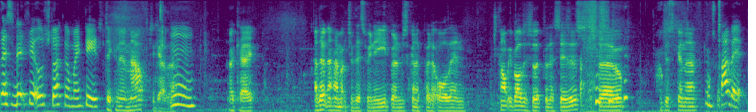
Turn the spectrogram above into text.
It's literally all stuck on my teeth. Sticking their mouth together. Mm. Okay. I don't know how much of this we need, but I'm just going to put it all in. Can't be bothered to look for the scissors, so I'm just going to. Let's it.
